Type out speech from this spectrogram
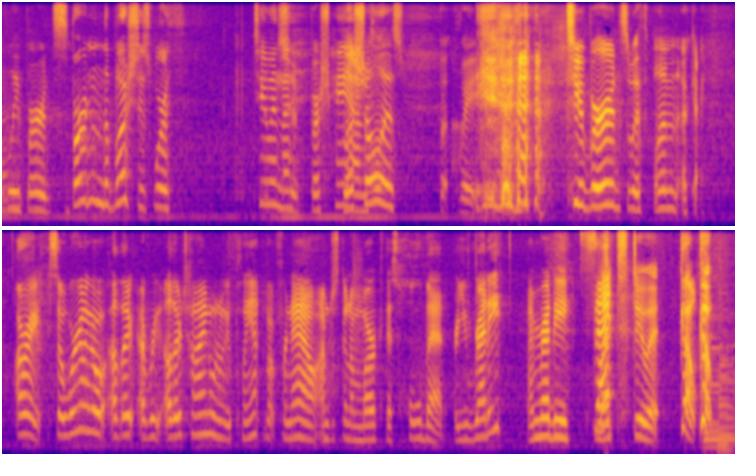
lovely birds. Bird in the bush is worth two in the So bush, hand. bushel is. But wait, two birds with one. Okay. All right, so we're gonna go other every other time when we plant, but for now, I'm just gonna mark this whole bed. Are you ready? I'm ready. Set. Let's do it. Go. Go.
